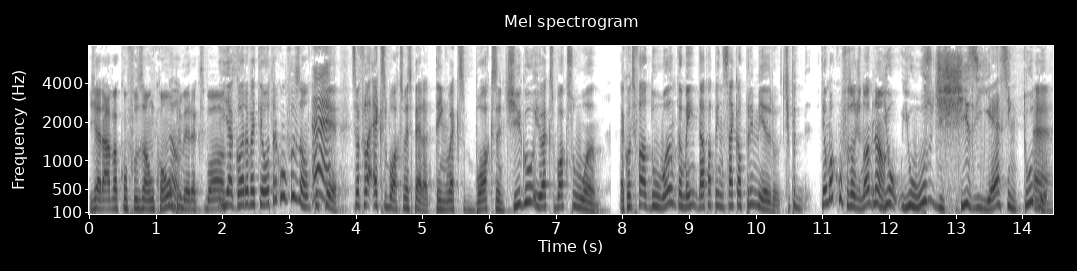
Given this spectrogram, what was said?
gerava confusão com Não. o primeiro Xbox. E agora vai ter outra confusão. Por É. quê? Você vai falar Xbox, mas espera, tem o Xbox antigo e o Xbox One. Aí quando você fala do One também dá pra pensar que é o primeiro. Tipo, tem uma confusão de nome Não. E, o, e o uso de X e S em tudo é,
